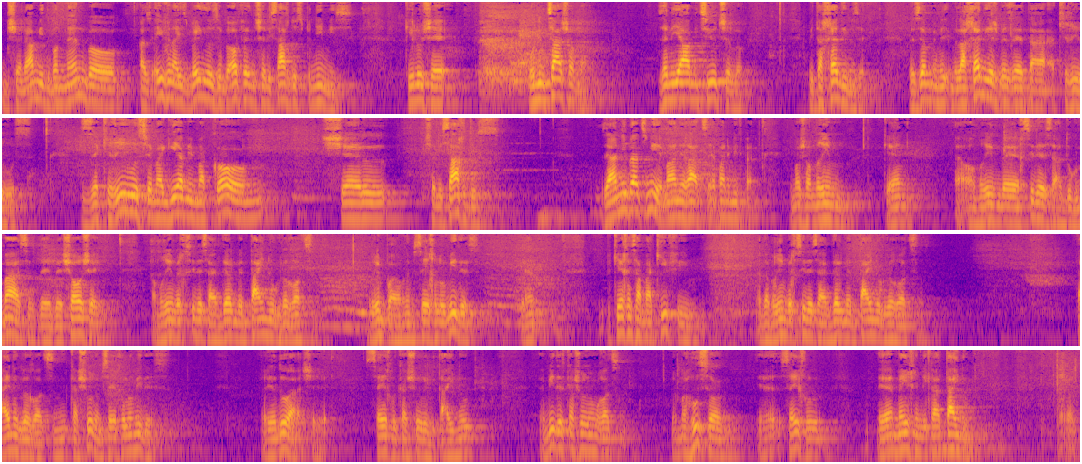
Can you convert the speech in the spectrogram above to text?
כשאדם מתבונן בו, אז איפן ההסבנו זה באופן של איסחדוס פנימיס. כאילו שהוא נמצא שם. זה נהיה המציאות שלו. מתאחד עם זה. וזה, ולכן יש בזה את הקרירוס. זה קרירוס שמגיע ממקום של, של איסחדוס. זה אני בעצמי, מה אני רץ, איפה אני מתפעל. כמו שאומרים, כן, אומרים בחסידס, הדוגמה, בשורשי, אומרים בחסידס ההבדל בין תענוג ורצון. אומרים פה, אומרים שכל ומידות, כן? בכוחות המקיפים מדברים בחסידות ההבדל בין תענוג ורצון. תענוג ורצון קשור עם שכל ומידות. ידוע ששכל קשור עם תענוג ומידות קשור עם רצון. במהותן, שכל, מייכן נקרא תיינוג.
